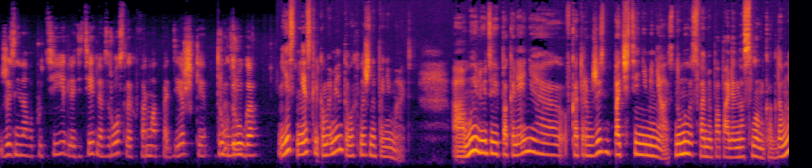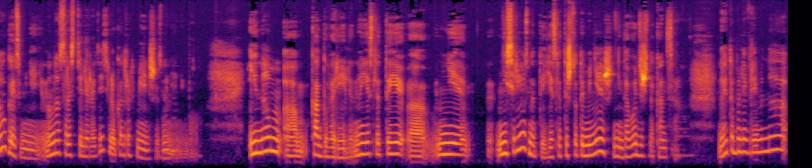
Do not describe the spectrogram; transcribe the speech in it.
жизненного пути для детей, для взрослых, формат поддержки друг друга? Есть несколько моментов, их нужно понимать. А мы люди поколения, в котором жизнь почти не менялась. Но мы с вами попали на слом, когда много изменений, но нас растили родители, у которых меньше изменений было. И нам, как говорили, ну если ты э, не несерьезно ты, если ты что-то меняешь и не доводишь до конца. Но это были времена,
